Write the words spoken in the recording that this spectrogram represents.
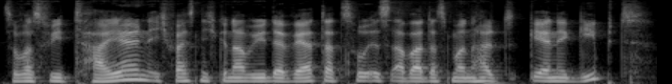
Sowas wie teilen, ich weiß nicht genau, wie der Wert dazu ist, aber dass man halt gerne gibt,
